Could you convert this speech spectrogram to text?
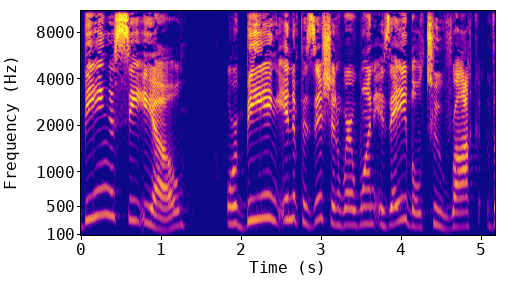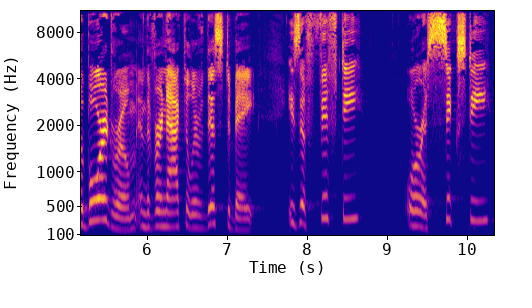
Being a CEO or being in a position where one is able to rock the boardroom in the vernacular of this debate is a 50 or a 60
